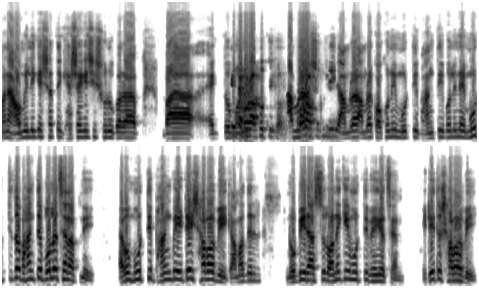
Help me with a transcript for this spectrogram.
মানে আওয়ামী লীগের সাথে ঘেঁষাঘেঁষি শুরু করা বা একদম আমরা আমরা আমরা কখনোই মূর্তি ভাঙতেই বলি নাই। মূর্তি তো ভাঙতে বলেছেন আপনি। এবং মূর্তি ভাঙবে এটাই স্বাভাবিক। আমাদের নবী রাসূল অনেকেই মূর্তি ভেঙেছেন এটাই তো স্বাভাবিক।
